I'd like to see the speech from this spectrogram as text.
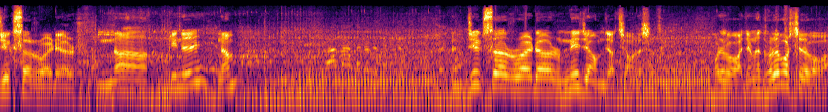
জিক্সার রাইডার না কি জানি নাম? জিক্সার রাইডার নিজাম যাচ্ছে আমাদের সাথে। ওরে বাবা, যেমন ধরে বসছে রে বাবা।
